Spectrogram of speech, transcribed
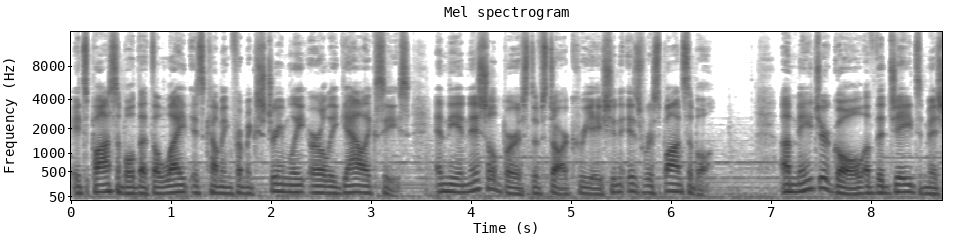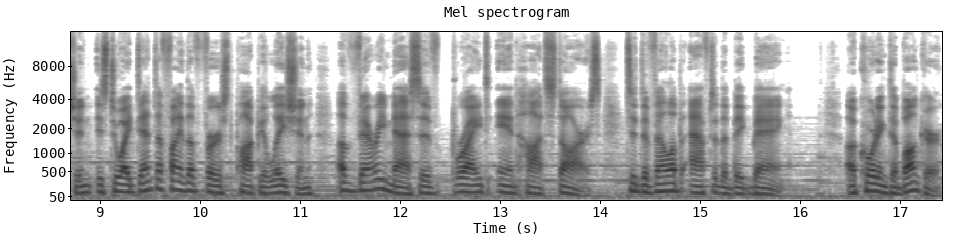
It's possible that the light is coming from extremely early galaxies, and the initial burst of star creation is responsible. A major goal of the JADES mission is to identify the first population of very massive, bright, and hot stars to develop after the Big Bang. According to Bunker,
